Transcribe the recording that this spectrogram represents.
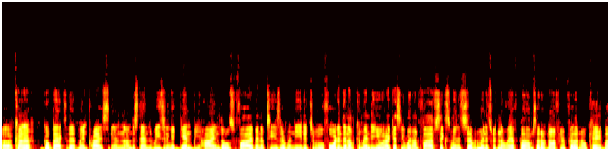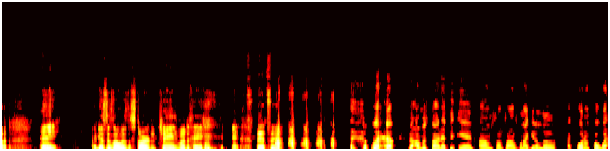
uh, kind of go back to that mint price and understand the reasoning again behind those five NFTs that were needed to move forward. And then I'm commending you. I guess you went on five, six minutes, seven minutes with no F bombs. I don't know if you're feeling okay, but hey, I guess there's always the start to change, but hey, that's it. well, the, I'm gonna start at the end. Um, sometimes when I get a little quote unquote, what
